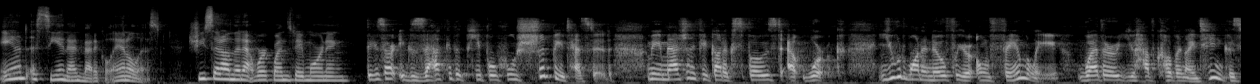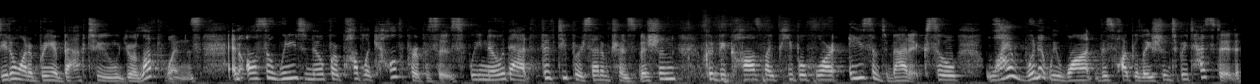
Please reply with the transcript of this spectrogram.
and a CNN medical analyst. She said on the network Wednesday morning These are exactly the people who should be tested. I mean, imagine if you got exposed at work. You would want to know for your own family whether you have COVID 19 because you don't want to bring it back to your loved ones. And also, we need to know for public health purposes. We know that 50% of transmission could be caused by people who are asymptomatic. So, why wouldn't we want this population to be tested?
